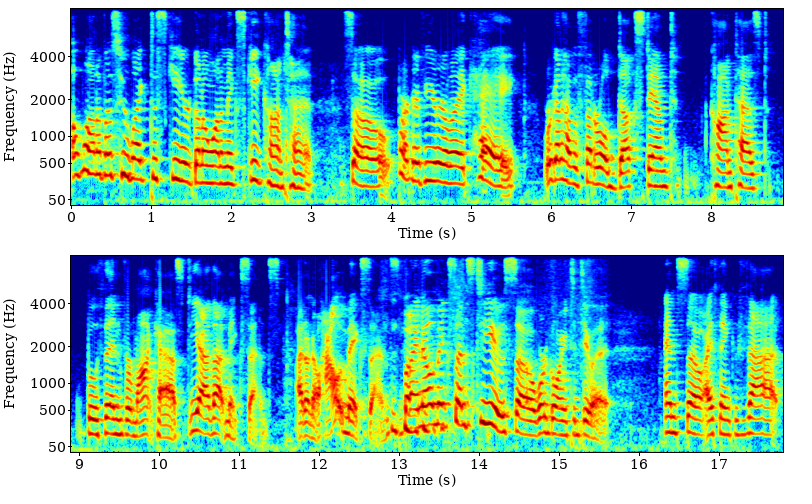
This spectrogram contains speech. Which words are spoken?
a lot of us who like to ski are gonna wanna make ski content. So Parker, if you're like, hey, we're gonna have a federal duck stamped contest within Vermont cast, yeah, that makes sense. I don't know how it makes sense, but I know it makes sense to you, so we're going to do it. And so I think that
